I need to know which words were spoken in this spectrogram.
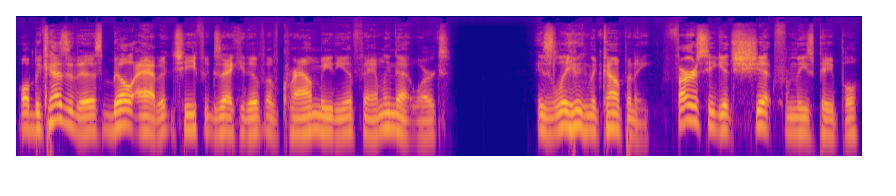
Well, because of this, Bill Abbott, chief executive of Crown Media Family Networks, is leaving the company. First, he gets shit from these people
